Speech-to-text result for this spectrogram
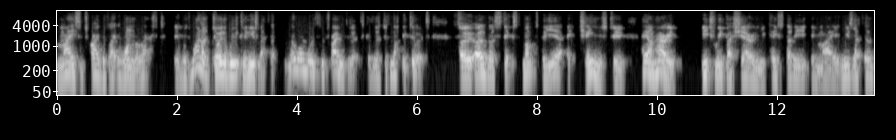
my subscribe was like the one on the left. It was why not join the weekly newsletter? No one was subscribing to it because there's just nothing to it. So over six months per year, it changed to, hey, I'm Harry. Each week I share a new case study in my newsletter.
